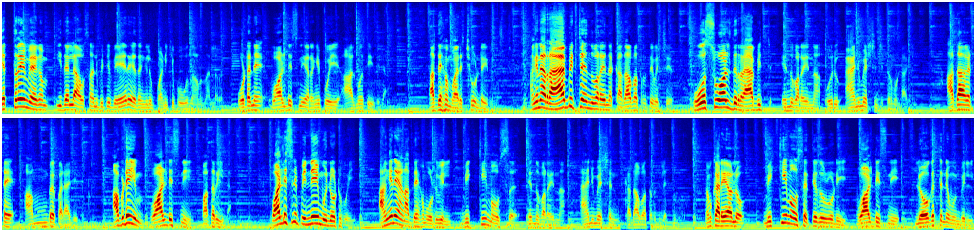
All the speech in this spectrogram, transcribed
എത്രയും വേഗം ഇതെല്ലാം അവസാനിപ്പിച്ച് വേറെ ഏതെങ്കിലും പണിക്ക് പോകുന്നതാണ് നല്ലത്. ഉടനെ വാൾഡിസ്നി ഡിസ്നി ഇറങ്ങിപ്പോയി ആത്മഹത്യ ചെയ്തില്ല. അദ്ദേഹം വരച്ചുകൊണ്ടേയിരുന്നു അങ്ങനെ റാബിറ്റ് എന്ന് പറയുന്ന കഥാപാത്രത്തെ വെച്ച് ഓസ്വാൾഡ് റാബിറ്റ് എന്ന് പറയുന്ന ഒരു ആനിമേഷൻ ചിത്രമുണ്ടാക്കി. അതാകട്ടെ അമ്പെ പരാജയപ്പെട്ടു. അവിടെയും വാൾഡിസ്നി ഡിസ്നി പതറിയില്ല. വാൾഡിസ്നി ഡിസ്നി പിന്നെയും മുന്നോട്ട് പോയി. അങ്ങനെയാണ് അദ്ദേഹം ഒടുവിൽ മിക്കി മൗസ് എന്ന് പറയുന്ന ആനിമേഷൻ കഥാപാത്രത്തിലെത്തുന്നത്. നമുക്കറിയാമല്ലോ മിക്കി മൗസ് എത്തിയതോടുകൂടി വാൾട്ട് ഡിസ്നി ലോകത്തിന്റെ മുമ്പിൽ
